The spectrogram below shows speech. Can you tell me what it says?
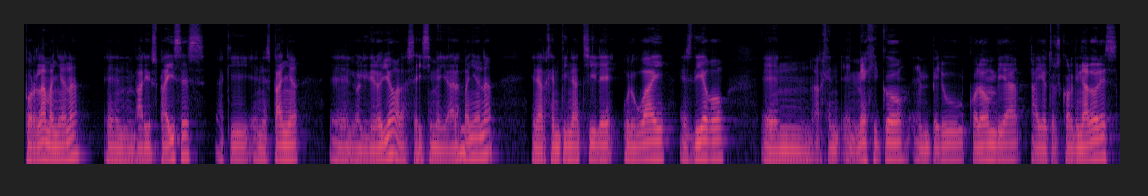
por la mañana en varios países. Aquí en España eh, lo lidero yo a las seis y media de la mañana. En Argentina, Chile, Uruguay es Diego. En, en México, en Perú, Colombia hay otros coordinadores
